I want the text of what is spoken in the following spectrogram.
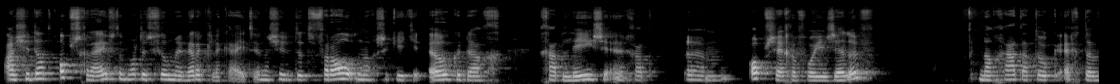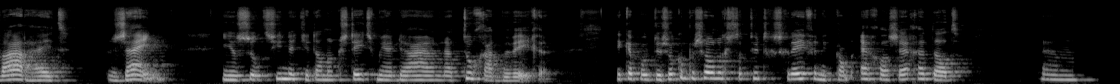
als je dat opschrijft, dan wordt het veel meer werkelijkheid. En als je dat vooral nog eens een keertje elke dag gaat lezen en gaat um, opzeggen voor jezelf, dan gaat dat ook echt de waarheid zijn. En je zult zien dat je dan ook steeds meer daar naartoe gaat bewegen. Ik heb ook dus ook een persoonlijk statuut geschreven en ik kan echt wel zeggen dat um,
